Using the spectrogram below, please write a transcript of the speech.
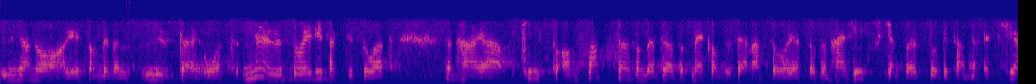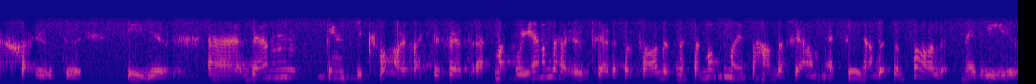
i januari som det väl lutar åt nu så är det ju faktiskt så att den här äh, klippavsatsen som det har pratats mycket om det senaste året och den här risken för att Storbritannien ska krascha ut ur EU, eh, den finns ju kvar faktiskt. För att man får igenom det här utträdesavtalet men sen måste man ju förhandla fram ett frihandelsavtal med EU.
